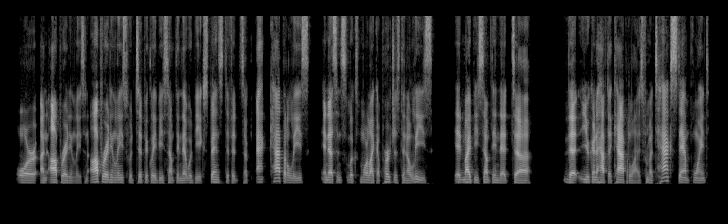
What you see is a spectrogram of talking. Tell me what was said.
or an operating lease. An operating lease would typically be something that would be expensed if it's a capital lease. In essence, looks more like a purchase than a lease. It might be something that uh, that you're going to have to capitalize. From a tax standpoint,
